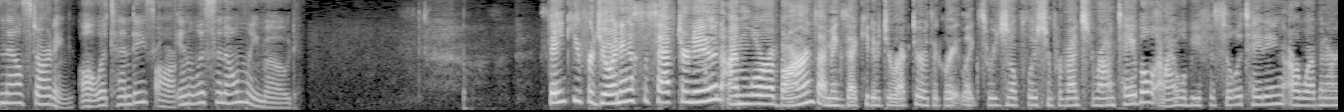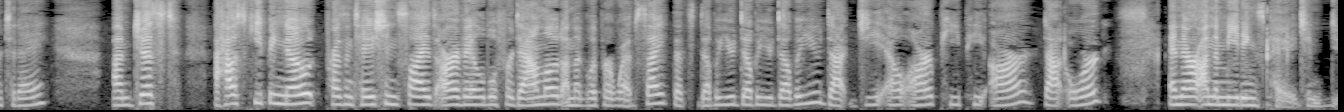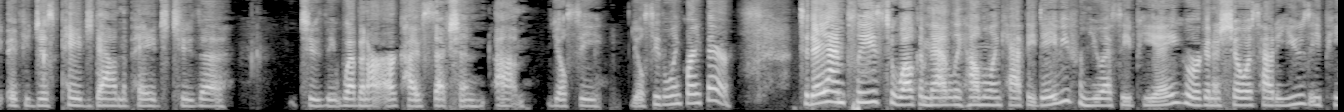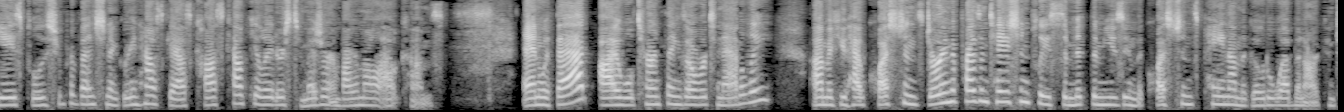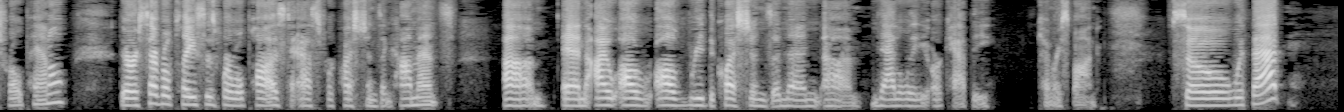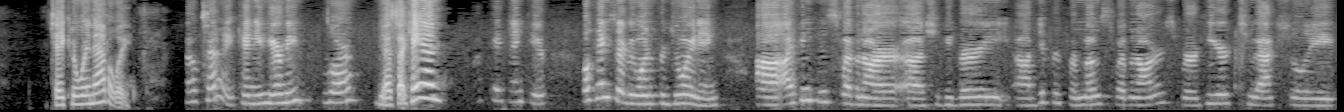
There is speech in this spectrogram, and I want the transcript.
now starting. All attendees are in listen-only mode. Thank you for joining us this afternoon. I'm Laura Barnes. I'm Executive Director of the Great Lakes Regional Pollution Prevention Roundtable, and I will be facilitating our webinar today. Um, just a housekeeping note, presentation slides are available for download on the GLPR website. That's www.glrppr.org. And they're on the meetings page. And if you just page down the page to the to the webinar archive section, um, you'll see you'll see the link right there. Today I'm pleased to welcome Natalie Hummel and Kathy Davey from US EPA who are going to show us how to use EPA's pollution prevention and greenhouse gas cost calculators to measure environmental outcomes. And with that, I will turn things over to Natalie. Um, if you have questions during the presentation, please submit them using the questions pane on the GoToWebinar control panel. There are several places where we'll pause to ask for questions and comments. Um, and I, will I'll read the questions and then um, Natalie or Kathy can respond. So with that, take it away, Natalie. Okay, can you hear me, Laura? Yes, I can. Okay, thank you. Well, thanks everyone for joining. Uh, I think this webinar uh, should be very uh, different from most webinars. We're here to actually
